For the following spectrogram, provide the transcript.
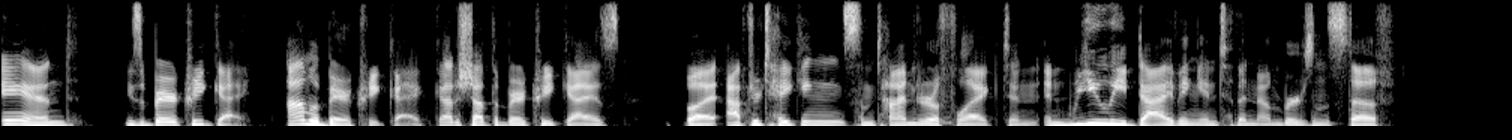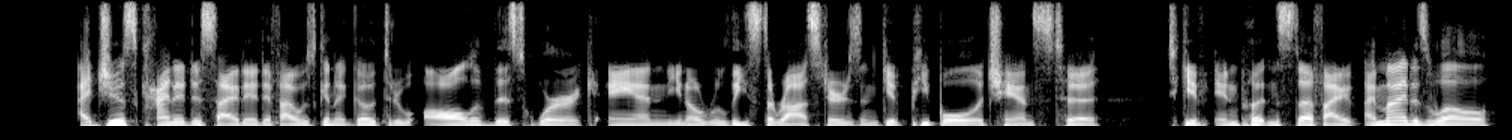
And he's a Bear Creek guy. I'm a Bear Creek guy. Got to shout the Bear Creek guys. But after taking some time to reflect and, and really diving into the numbers and stuff, I just kind of decided if I was going to go through all of this work and, you know, release the rosters and give people a chance to to give input and stuff, I, I might as well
